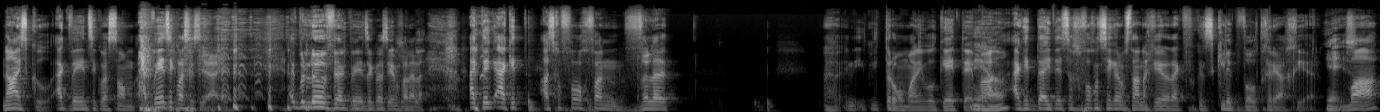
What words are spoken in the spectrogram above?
nice cool. Ek wens ek was saam. Ek wens ek was soos jy. ek beloof jou, ek wens ek was een van hulle. Ek dink ek het as gevolg van wille uh, nie, nie trauma nie wil get there, Ja. maar ek het dit is gevolg van sekere omstandighede dat ek fucking skielik wild gereageer. Yes. Maar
